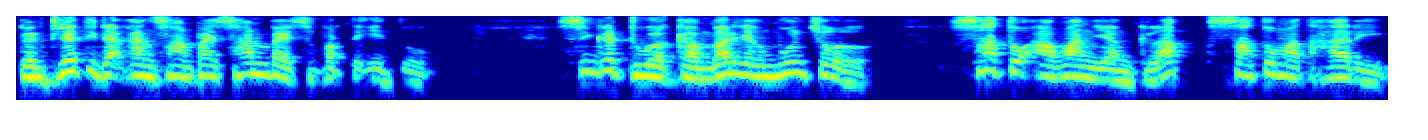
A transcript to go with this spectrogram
Dan dia tidak akan sampai-sampai seperti itu. Sehingga dua gambar yang muncul. Satu awan yang gelap, satu matahari.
